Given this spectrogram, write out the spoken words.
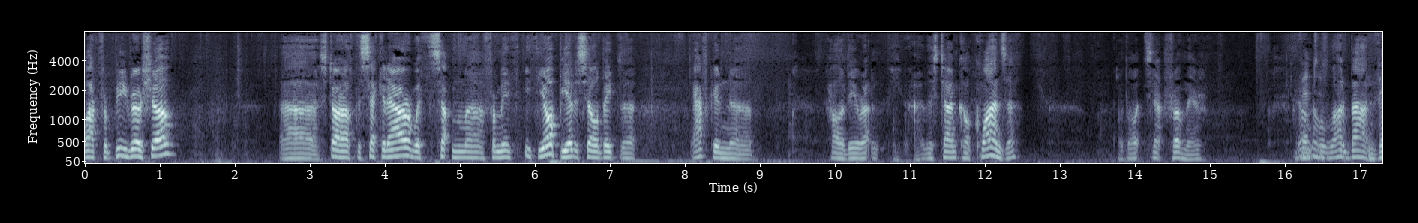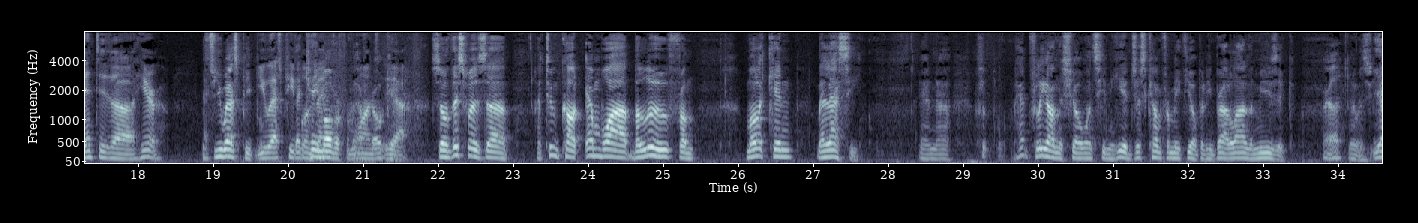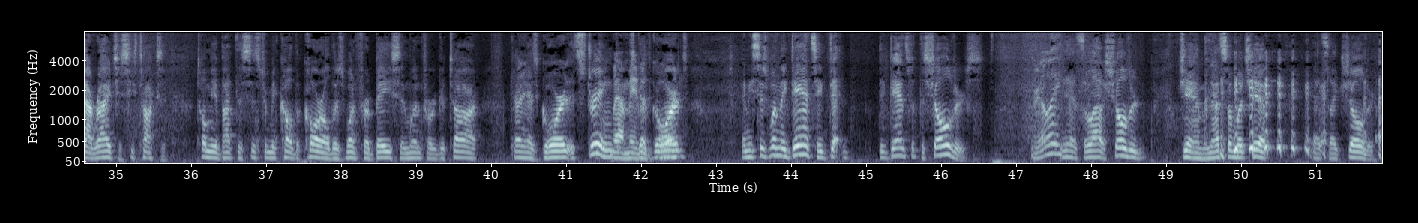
Watt from Pedro show. Uh, start off the second hour with something uh, from Ethiopia to celebrate the African uh, holiday around, uh, this time called Kwanzaa. Although it's not from there. I don't know a lot about it. Invented uh, here. It's U.S. people. U.S. people that came over from Kwanzaa, Africa. Okay. yeah. So this was uh, a tune called Embwa Belew from Muluqèn Mellesse. And uh, had Flea on the show once, and he had just come from Ethiopia, and he brought a lot of the music. Really? It was, yeah, righteous. He talks, told me about this instrument called the choral. There's one for a bass and one for a guitar. Kind of has gourd. It's string. Yeah, made with gourd. gourds. And he says when they dance, they, da- they dance with the shoulders. Really? Yeah, it's a lot of shoulder jam and not so much hip. That's like shoulder.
